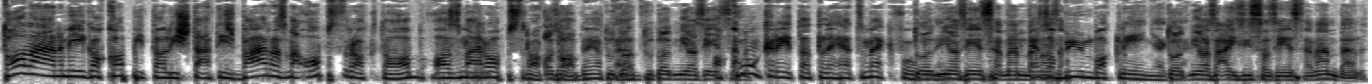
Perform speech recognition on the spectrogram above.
talán még a kapitalistát is, bár az már absztraktabb, az már nem, absztraktabb, az a, tudod, tudod, mi az én A szemem? konkrétat lehet megfogni. Tudod, mi az én szememben? Ez az, a bűnbak lényege. Tudod, mi az ISIS az én szememben?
